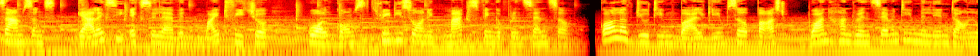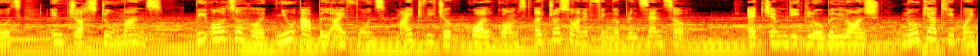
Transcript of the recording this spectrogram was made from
Samsung's Galaxy S11 might feature Qualcomm's 3D Sonic Max fingerprint sensor. Call of Duty mobile game surpassed 170 million downloads in just two months. We also heard new Apple iPhones might feature Qualcomm's ultrasonic fingerprint sensor. HMD Global launched Nokia 3.2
